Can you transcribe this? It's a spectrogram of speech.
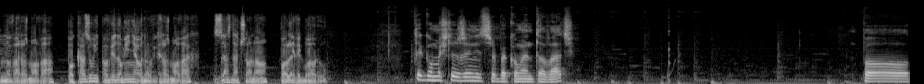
Nowa rozmowa. Pokazuj powiadomienia o nowych rozmowach. Zaznaczono. Pole wyboru. Tego myślę, że nie trzeba komentować. Bo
